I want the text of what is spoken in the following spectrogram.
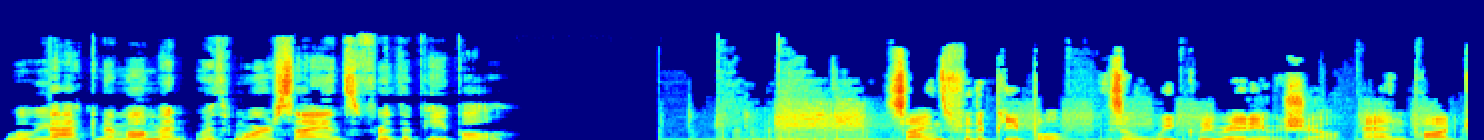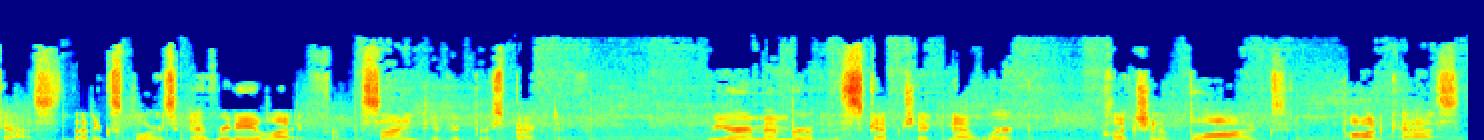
We'll be back in a moment with more Science for the People. Science for the People is a weekly radio show and podcast that explores everyday life from a scientific perspective. We are a member of the Skepchick Network, a collection of blogs, podcasts,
